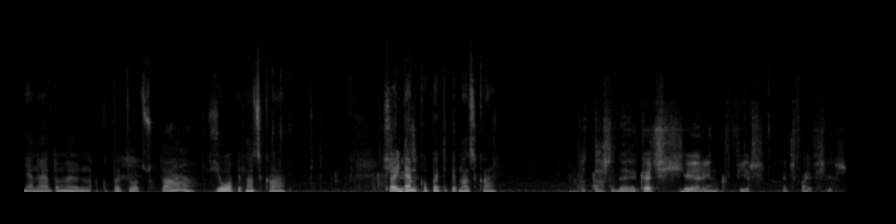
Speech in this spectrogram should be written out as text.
Ні, ну я думаю, купити от сюди. Йо, 15к. Все, йдемо купити 15к. Та ж де catch herring fish. Catch five fish.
